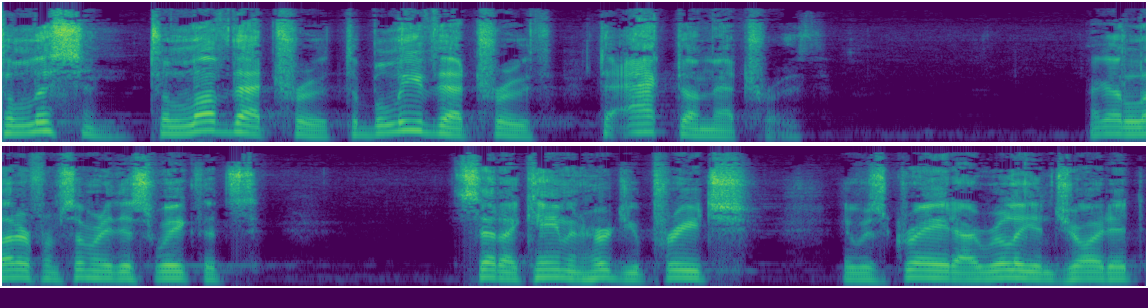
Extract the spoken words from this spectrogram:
to listen, to love that truth, to believe that truth, to act on that truth. I got a letter from somebody this week that said, I came and heard you preach. It was great. I really enjoyed it.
